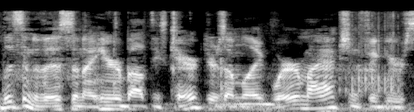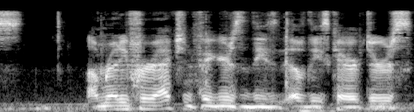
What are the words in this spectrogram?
listen to this and I hear about these characters, I'm like, where are my action figures? I'm ready for action figures of these, of these characters.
